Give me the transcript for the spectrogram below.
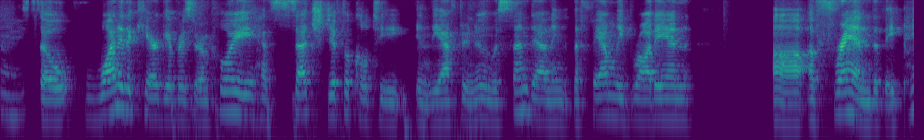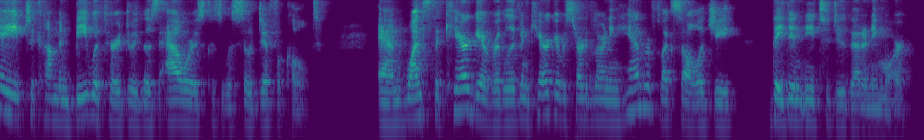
Right. so one of the caregivers their employee had such difficulty in the afternoon with sundowning that the family brought in uh, a friend that they paid to come and be with her during those hours because it was so difficult and once the caregiver, the living caregiver started learning hand reflexology, they didn't need to do that anymore.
